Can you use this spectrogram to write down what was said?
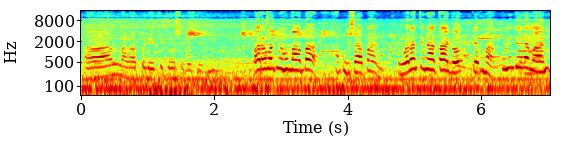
ang mga politiko sa gobyerno. Para wag na humaba ang usapan. Kung walang tinatago, pirma. Kung hindi naman,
